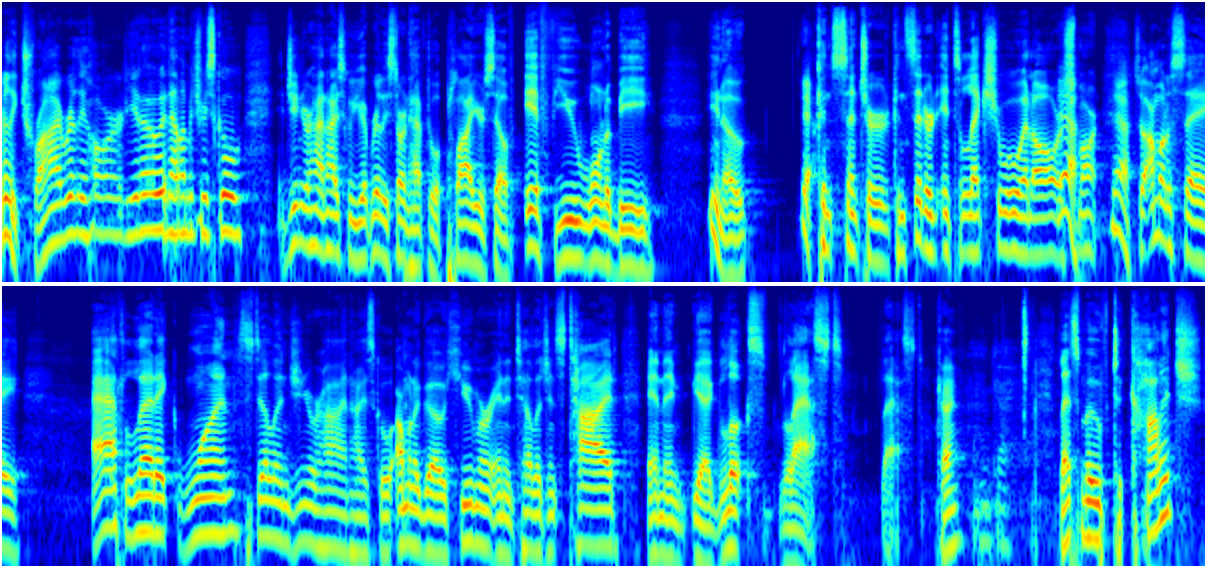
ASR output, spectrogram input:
really try really hard, you know, in elementary school. Junior high and high school, you're really starting to have to apply yourself if you want to be, you know, Yeah. considered considered intellectual at all or Yeah, smart. yeah. So I'm gonna say athletic one still in junior high and high school. I'm gonna go humor and intelligence tied, and then yeah, looks last. Last. Okay. Okay. Let's move to college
